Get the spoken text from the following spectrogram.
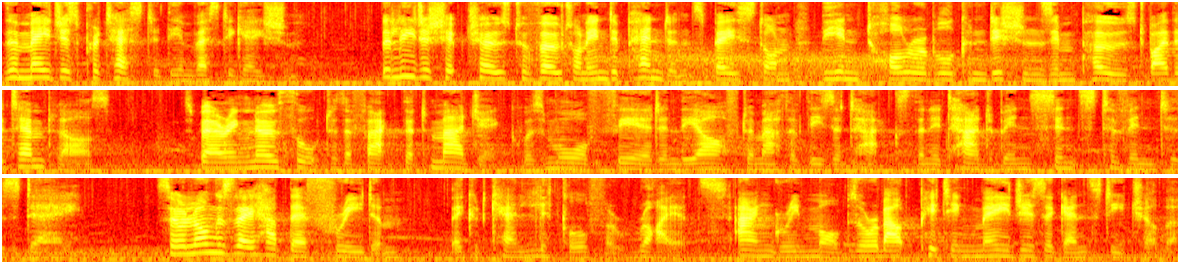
the mages protested the investigation. The leadership chose to vote on independence based on the intolerable conditions imposed by the Templars, sparing no thought to the fact that magic was more feared in the aftermath of these attacks than it had been since Tevinter's day. So long as they had their freedom, they could care little for riots, angry mobs, or about pitting mages against each other.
